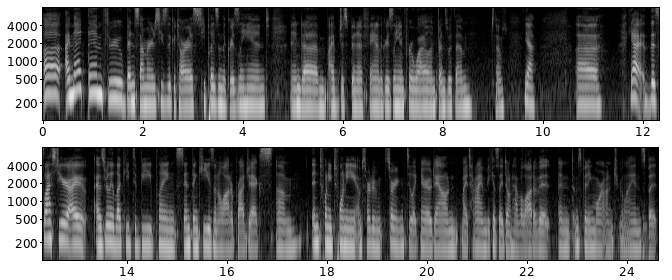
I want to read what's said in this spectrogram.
Uh, I met them through Ben Summers. He's the guitarist. He plays in the Grizzly Hand, and um, I've just been a fan of the Grizzly Hand for a while and friends with them. So, yeah, uh, yeah. This last year, I I was really lucky to be playing synth and keys in a lot of projects. Um, in 2020, I'm sort of starting to like narrow down my time because I don't have a lot of it, and I'm spending more on True Lions, but.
